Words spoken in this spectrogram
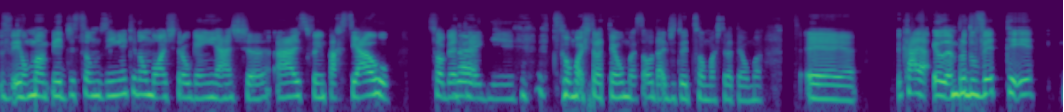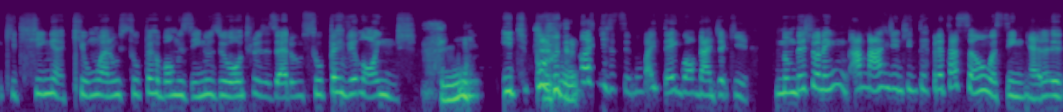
vê uma ediçãozinha que não mostra alguém e acha, ah, isso foi imparcial, sobe a né? tag edição mostra até uma, saudade do edição mostra até uma. É... Cara, eu lembro do VT que tinha que um eram super bonzinhos e outros eram super vilões. Sim. E, tipo, dane não vai ter igualdade aqui. Não deixou nem a margem de interpretação, assim. Era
